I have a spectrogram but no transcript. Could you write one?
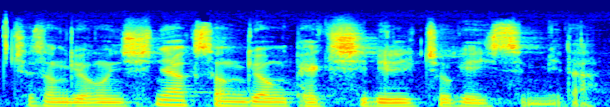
제 성경은 신약 성경 111쪽에 있습니다.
